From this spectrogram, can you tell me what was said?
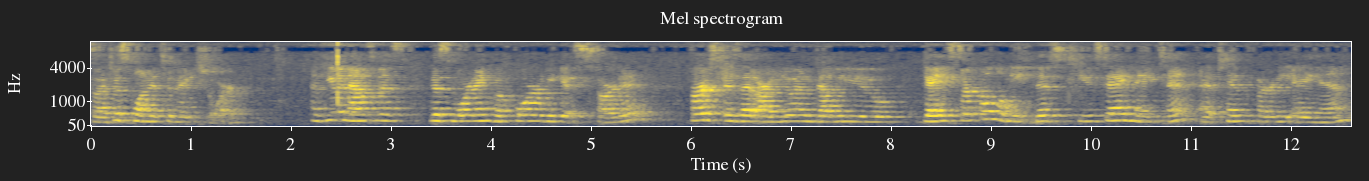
so I just wanted to make sure. A few announcements this morning before we get started. First is that our UMW Day Circle will meet this Tuesday, May 10th at 10:30 a.m.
